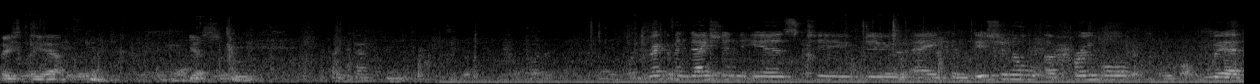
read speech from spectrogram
basically, yeah. Yes. Okay. Recommendation is to do a conditional approval with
